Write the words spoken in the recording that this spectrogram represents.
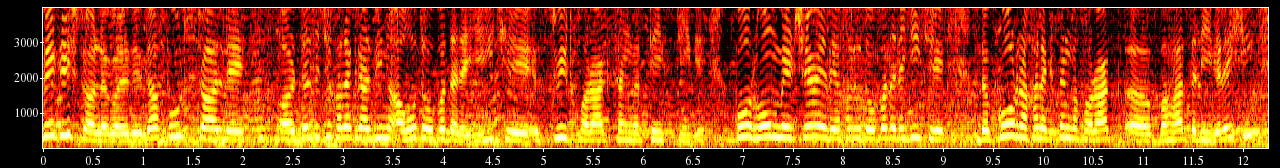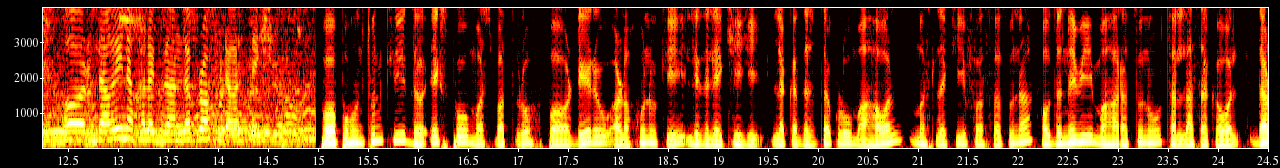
بیکری سټال لګولې دی دا فود سټال دی دلته چې خلک راځي نو هغه ته وبدلېږي چې سویټ خوراک څنګه ټیسټي دی کور هوم میډ شوی دی خلکو ته پته لګي چې د کور نه خلک څنګه خوراک بهر ته لیږلی شي او د هغې نه خلک ځان له پروفیټ اغستی شي. په پوهنتون کې د ایکسپو مثبت روح په ډېرو اړخونو کې لیدلی کېږي لکه د زده کړو ماحول، مسلکي فرصتونه او د نوي مهارتونو ترلاسه کول. دا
